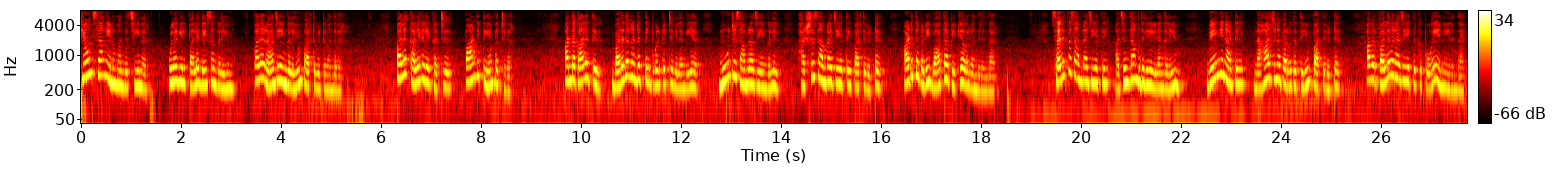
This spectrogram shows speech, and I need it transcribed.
ஹியோன்சாங் எனும் அந்த சீனர் உலகில் பல தேசங்களையும் பல ராஜ்யங்களையும் பார்த்துவிட்டு வந்தவர். பல கலைகளை கற்று பாண்டித்தியம் பெற்றவர். அந்த காலத்தில் பரதகண்டத்தில் புகழ்பெற்று விளங்கிய மூன்று சாம்ராஜ்யங்களில் ஹர்ஷ சாம்ராஜ்யத்தை பார்த்துவிட்டு அடுத்தபடி வாதாபிக்கு அவர் வந்திருந்தார். சலுக்க சாம்ராஜ்யத்தில் அஜந்தா முதலிய இடங்களையும் வேங்கி நாட்டில் நகார்ஜுன பர்வதத்தையும் பார்த்துவிட்டு அவர் பல்லவ ராஜ்யத்திற்கு போக எண்ணியிருந்தார்.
